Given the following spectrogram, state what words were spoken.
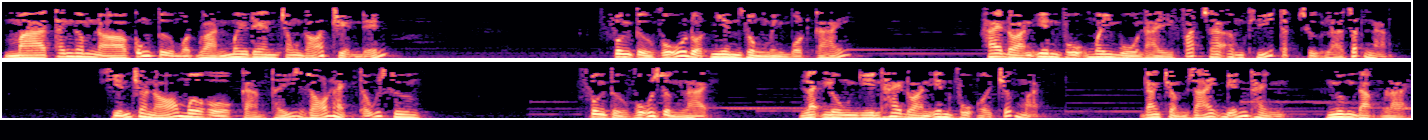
mà thanh âm nó cũng từ một đoàn mây đen trong đó chuyển đến. Phương Tử Vũ đột nhiên dùng mình một cái. Hai đoàn yên vụ mây mù này phát ra âm khí thật sự là rất nặng, khiến cho nó mơ hồ cảm thấy gió lạnh thấu xương. Phương Tử Vũ dừng lại, lạnh lùng nhìn hai đoàn yên vụ ở trước mặt, đang chậm rãi biến thành ngưng động lại,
